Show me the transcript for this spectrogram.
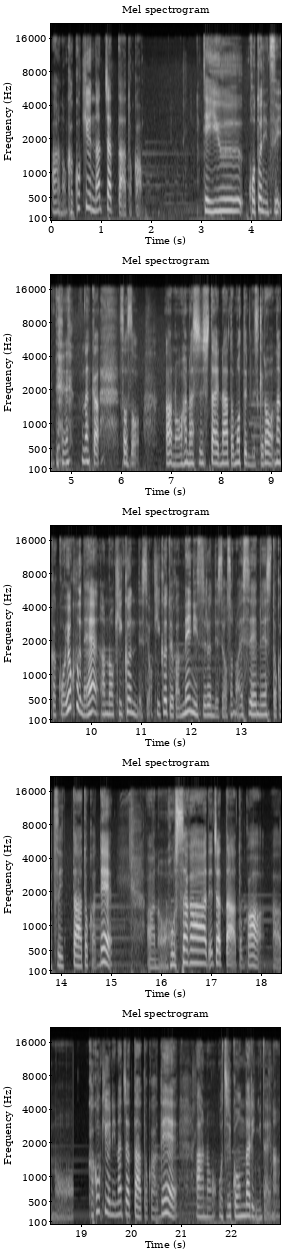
あの過呼吸になっちゃったとかっていうことについて なんかそうそうあのお話ししたいなと思ってるんですけどなんかこうよくねあの聞くんですよ。聞くというか目にするんですよ。その SNS とか Twitter とかであの発作が出ちゃったとかあの過呼吸になっちゃったとかであの落ち込んだりみたいな。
